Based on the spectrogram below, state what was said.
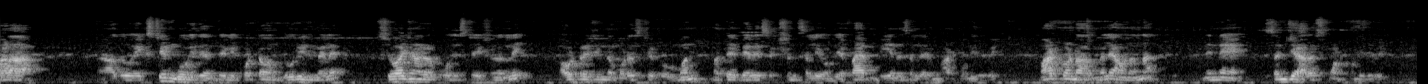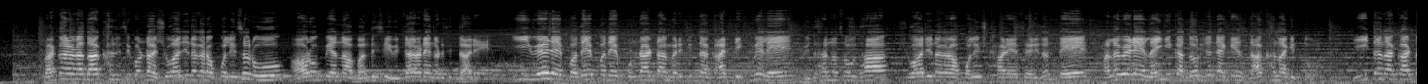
ಭಾಳ ಅದು ಎಕ್ಸ್ಟೆಂಡ್ ಹೋಗಿದೆ ಅಂತೇಳಿ ಕೊಟ್ಟ ಒಂದು ದೂರಿನ ಮೇಲೆ ಶಿವಾಜಿನಗರ ಪೊಲೀಸ್ ಸ್ಟೇಷನಲ್ಲಿ ಔಟ್ರೇಜಿಂದ ಮೊಡಸ್ಟೆಡ್ ವುಮನ್ ಮತ್ತು ಬೇರೆ ಸೆಕ್ಷನ್ಸಲ್ಲಿ ಒಂದು F I R B N S ಅಲ್ಲಿ ಮಾಡ್ಕೊಂಡಿದ್ವಿ. ಮಾಡ್ಕೊಂಡಾದ್ಮೇಲೆ ಅವನನ್ನು ನಿನ್ನೆ ಸಂಜೆ ಅರೆಸ್ಟ್ ಮಾಡ್ಕೊಂಡಿದ್ದೀವಿ ಪ್ರಕರಣ ದಾಖಲಿಸಿಕೊಂಡ ಶಿವಾಜಿನಗರ ಪೊಲೀಸರು ಆರೋಪಿಯನ್ನ ಬಂಧಿಸಿ ವಿಚಾರಣೆ ನಡೆಸಿದ್ದಾರೆ. ಈ ವೇಳೆ ಪದೇ ಪದೇ ಪುಂಡಾಟ ಮೆರೆತಿದ್ದ ಕಾರ್ತಿಕ್ ಮೇಲೆ ವಿಧಾನಸೌಧ, ಶಿವಾಜಿನಗರ ಪೊಲೀಸ್ ಠಾಣೆ ಸೇರಿದಂತೆ ಹಲವೆಡೆ ಲೈಂಗಿಕ ದೌರ್ಜನ್ಯ ಕೇಸ್ ದಾಖಲಾಗಿತ್ತು. ಈತನ ಕಾಟ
